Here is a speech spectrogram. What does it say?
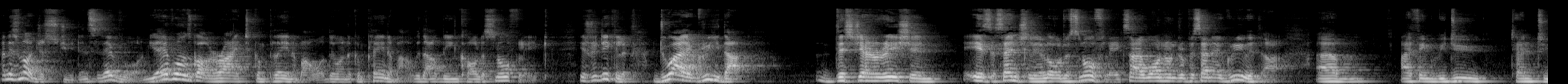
And it's not just students, it's everyone. Everyone's got a right to complain about what they want to complain about without being called a snowflake. It's ridiculous. Do I agree that this generation is essentially a load of snowflakes? I 100% agree with that. Um, I think we do tend to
